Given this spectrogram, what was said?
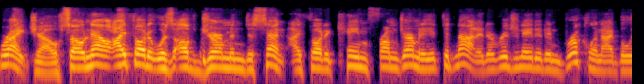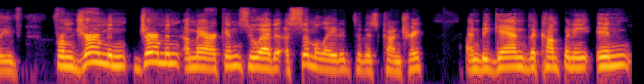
right, Joe. So now I thought it was of German descent. I thought it came from Germany. It did not. It originated in Brooklyn, I believe from German German Americans who had assimilated to this country and began the company in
